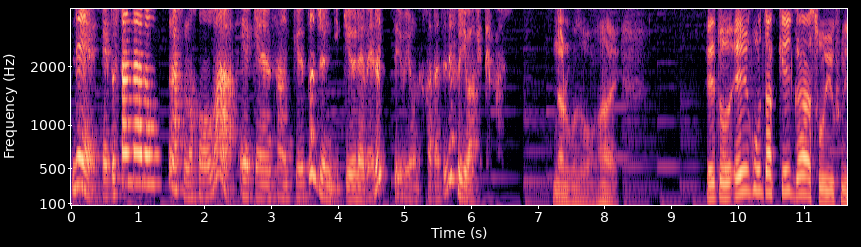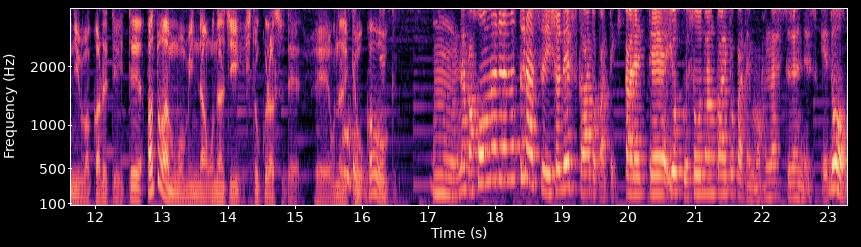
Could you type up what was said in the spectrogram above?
で、えっ、と、スタンダードクラスの方は、英検3級と準2級レベルっていうような形で振り分けてます。なるほど。はい。えーと、英語だけがそういうふうに分かれていてあとはもうみんな同じ1クラスで、えー、同じ教科を受ける。うん、なんかホームルームクラス一緒ですかとかって聞かれて、よく相談会とかでも話するんですけど、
